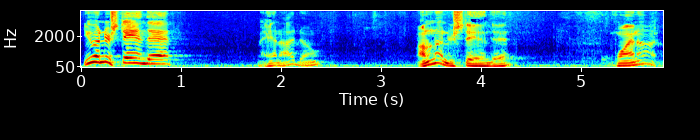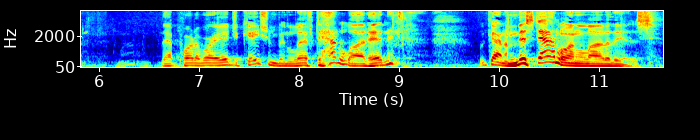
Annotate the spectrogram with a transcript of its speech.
You understand that? Man, I don't. I don't understand that. Why not? Well, that part of our education been left out a lot, hasn't it? We kind of missed out on a lot of this.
